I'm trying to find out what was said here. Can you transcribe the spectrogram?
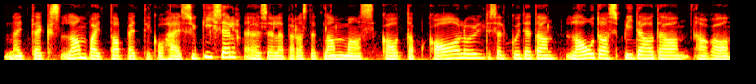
näiteks lambaid tapeti kohe sügisel, äh, sellepärast et lammas kaotab kaalu üldiselt, kui teda laudas pidada, aga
